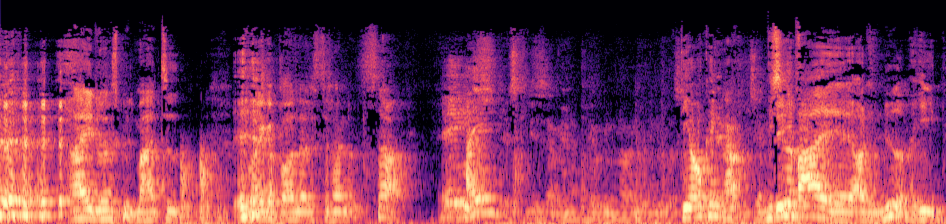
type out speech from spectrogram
Nej, du har spildt meget tid. Du har ikke at bolle Alex Tillander. Så. Hej. Jeg skal lige se, om jeg har hævet henne. Det er okay. Vi sidder bare øh, og nyder magien.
